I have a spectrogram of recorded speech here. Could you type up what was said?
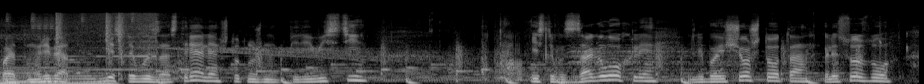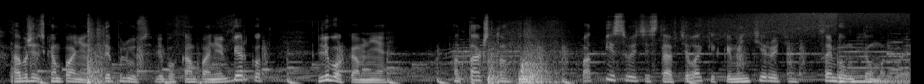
Поэтому, ребят, если вы застряли, что-то нужно перевести. Если вы заглохли, либо еще что-то, колесо сдуло, обращайтесь в компанию Т+, либо в компанию Беркут, либо ко мне. А так что подписывайтесь, ставьте лайки, комментируйте. С вами был Михаил Магуайр.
